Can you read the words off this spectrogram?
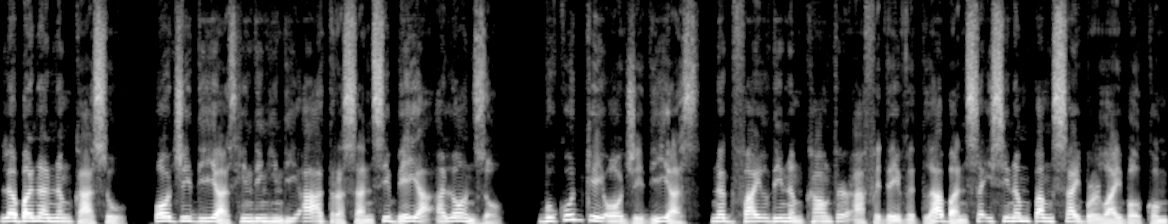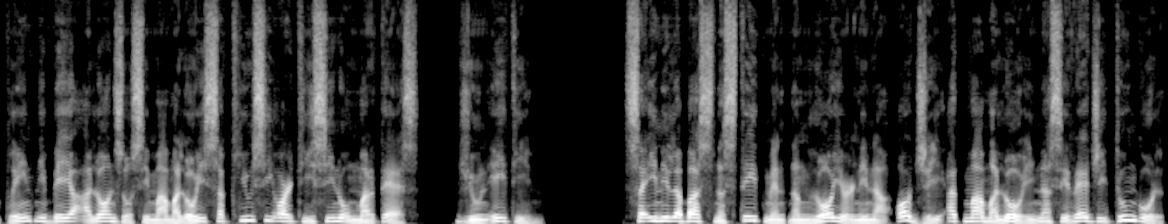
Labanan ng kaso. OG Diaz hinding-hindi aatrasan si Bea Alonzo. Bukod kay OG Diaz, nag-file din ng counter affidavit laban sa isinampang cyber libel complaint ni Bea Alonzo si Mamaloy sa QCRTC noong Martes, June 18. Sa inilabas na statement ng lawyer ni na OG at Mamaloy na si Reggie Tunggol,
